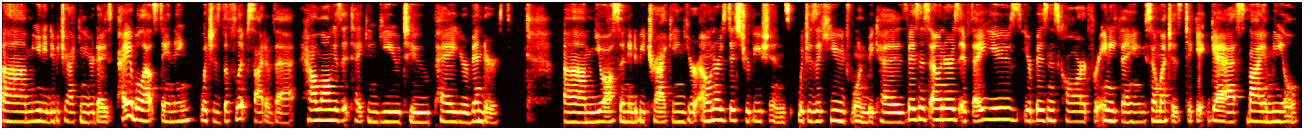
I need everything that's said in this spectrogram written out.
Um, you need to be tracking your days payable outstanding, which is the flip side of that. How long is it taking you to pay your vendors? Um, you also need to be tracking your owner's distributions, which is a huge one because business owners, if they use your business card for anything, so much as to get gas, buy a meal,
